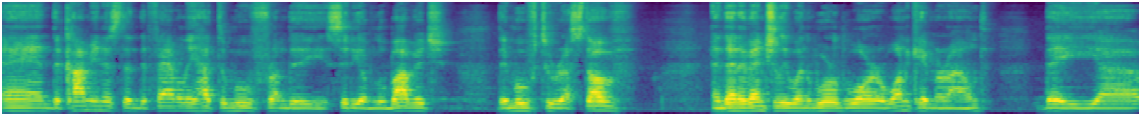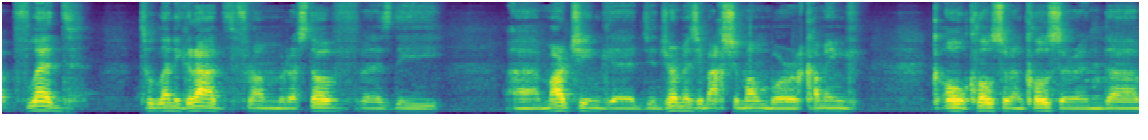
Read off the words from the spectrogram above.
and the communists and the family had to move from the city of Lubavitch, they moved to Rostov, and then eventually, when World War One came around, they uh, fled to Leningrad from Rostov as the uh, marching uh, the Germans Yamach Shemam were coming all closer and closer. And uh,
